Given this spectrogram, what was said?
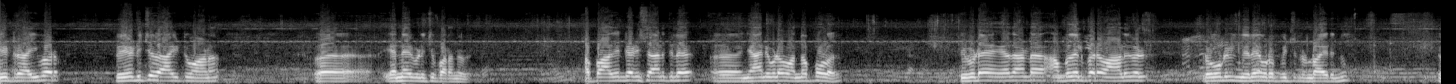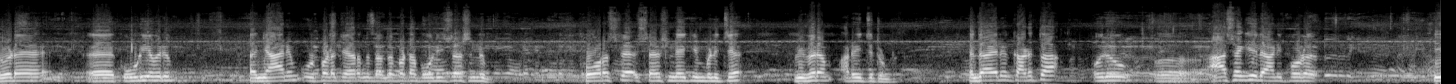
ഈ ഡ്രൈവർ പേടിച്ചതായിട്ടുമാണ് എന്നെ വിളിച്ച് പറഞ്ഞത്. അപ്പോൾ അതിന്റെ അടിസ്ഥാനത്തിൽ ഞാനിവിടെ വന്നപ്പോൾ ഇവിടെ ഏതാണ്ട് അമ്പതിൽ പരം ആളുകൾ റോഡിൽ നിലയുറപ്പിച്ചിട്ടുണ്ടായിരുന്നു. ഇവിടെ കൂടിയവരും ഞാനും ഉൾപ്പെടെ ചേർന്ന് ബന്ധപ്പെട്ട പോലീസ് സ്റ്റേഷനിലും ഫോറസ്റ്റ് സ്റ്റേഷനിലേക്കും വിളിച്ച് വിവരം അറിയിച്ചിട്ടുണ്ട്. എന്തായാലും കടുത്ത ഒരു ആശങ്കയിലാണിപ്പോൾ ഈ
